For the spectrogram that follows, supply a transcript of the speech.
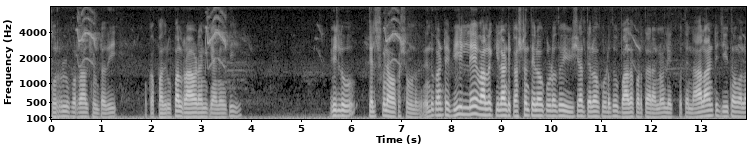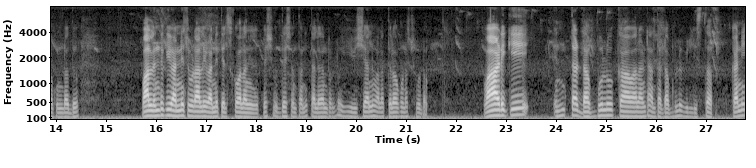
పొర్రులు పొర్రాల్సి ఉంటుంది ఒక పది రూపాయలు రావడానికి అనేది వీళ్ళు తెలుసుకునే అవకాశం ఉండదు. ఎందుకంటే వీళ్ళే వాళ్ళకి ఇలాంటి కష్టం తెలియకూడదు ఈ విషయాలు తెలియకూడదు బాధపడతారనో లేకపోతే నాలాంటి జీవితం వాళ్ళకు ఉండదు. వాళ్ళు ఎందుకు ఇవన్నీ చూడాలి ఇవన్నీ తెలుసుకోవాలని చెప్పేసి ఉద్దేశంతో తల్లిదండ్రులు ఈ విషయాన్ని వాళ్ళకి తెలియకుండా చూడడం. వాడికి ఎంత డబ్బులు కావాలంటే అంత డబ్బులు వీళ్ళు ఇస్తారు. కానీ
